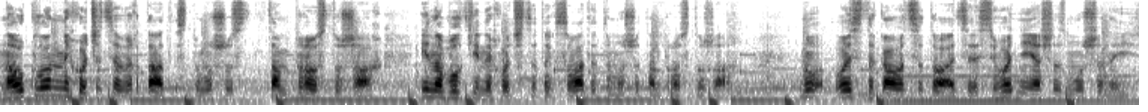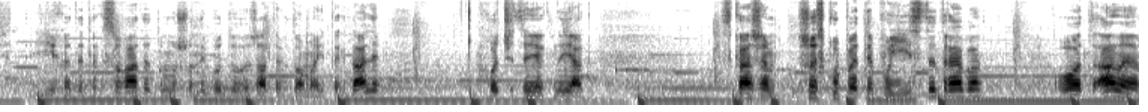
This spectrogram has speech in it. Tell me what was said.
На уклон не хочеться вертатись, тому що там просто жах. І на болті не хочеться таксувати, тому що там просто жах. Ну, ось така от ситуація. Сьогодні я ще змушений їхати таксувати, тому що не буду лежати вдома і так далі. Хочеться як скажем, щось купити, поїсти треба. От, але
